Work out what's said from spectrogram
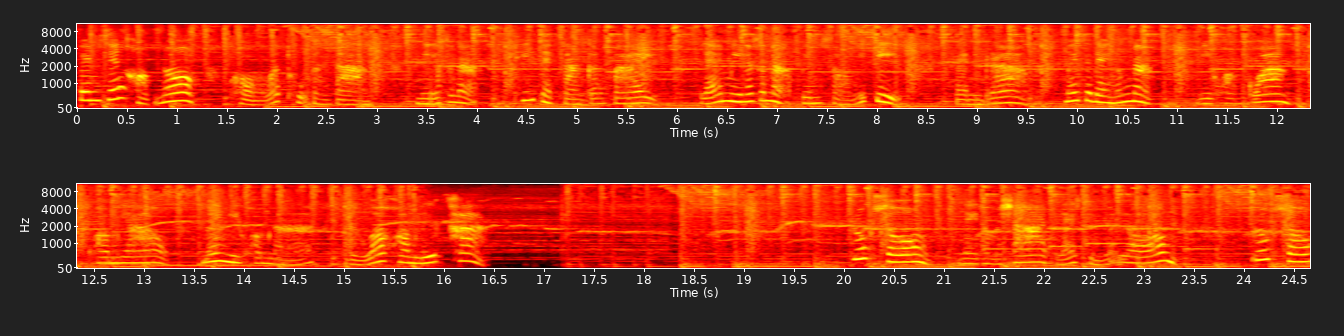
เป็นเส้นขอบนอกของวัตถุต่างๆ มีลักษณะที่แตกต่างกันไป และมีลักษณะเป็นสองมิติ เป็นราบ ไม่แสดงน้ำหนัก มีความกว้าง ความยาว ไม่มีความหนา หรือว่าความลึกค่ะ รูปทรงในธรรมชาติและสิ่งแวดล้อม รูปทรง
